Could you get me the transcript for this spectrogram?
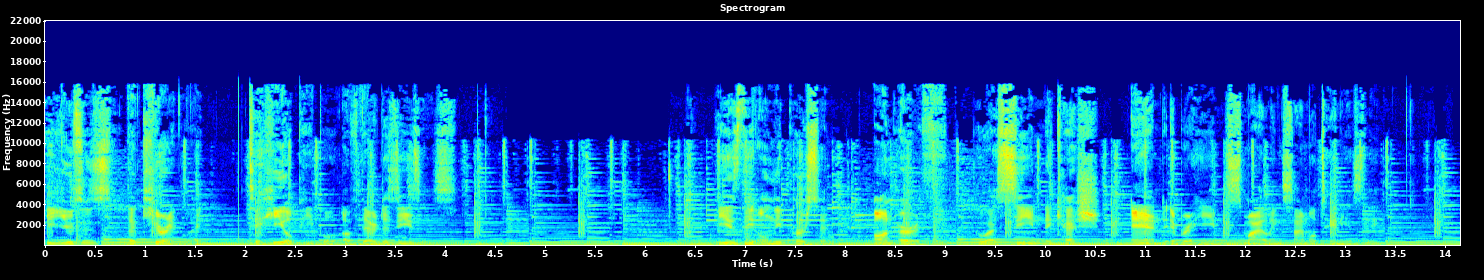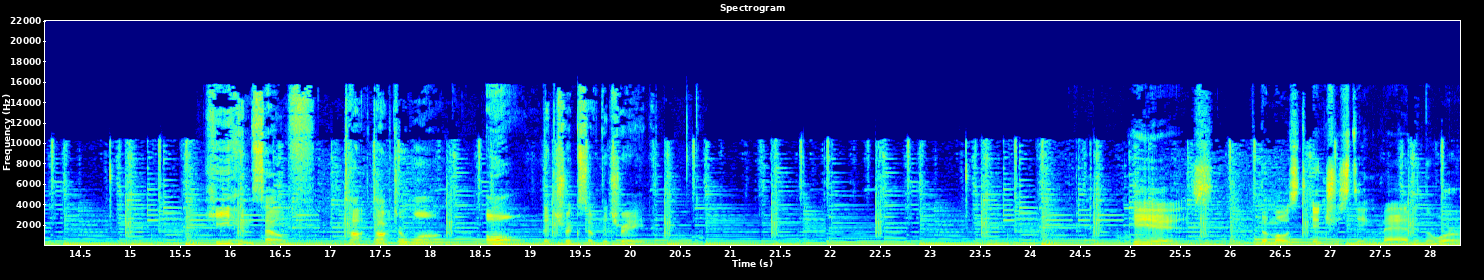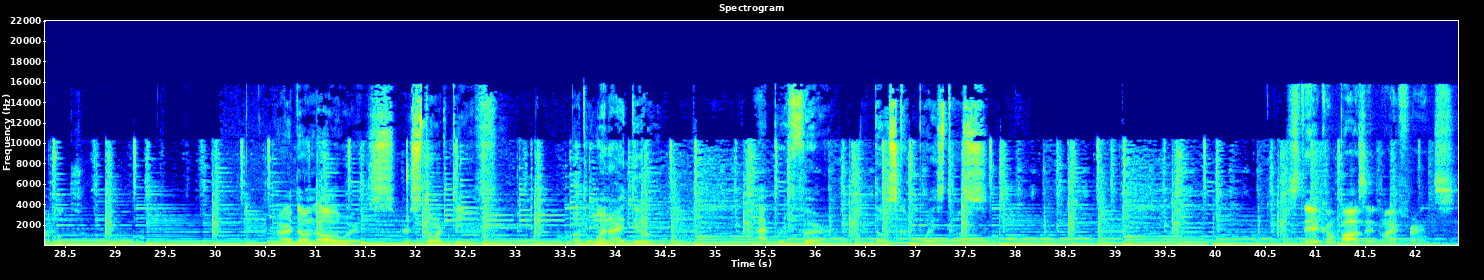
He uses the curing light to heal people of their diseases. He is the only person on Earth who has seen Nikesh and Ibrahim smiling simultaneously. He himself taught Dr. Wong all the tricks of the trade. He is the most interesting man in the world. I don't always restore teeth, but when I do, I prefer Dos Compuestos. Stay a composite, my friends.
